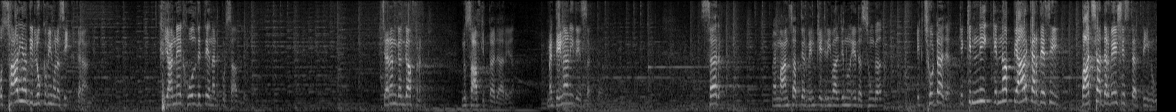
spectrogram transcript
ਉਹ ਸਾਰਿਆਂ ਦੀ ਲੁੱਕ ਵੀ ਹੁਣ ਅਸੀਂ ਇੱਕ ਕਰਾਂਗੇ। ਖਜ਼ਾਨੇ ਖੋਲ ਦਿੱਤੇ ਅਨੰਦਪੁਰ ਸਾਹਿਬ ਲਈ ਚਰਨ ਗੰਗਾ ਫਰੰਟ ਨੂੰ ਸਾਫ਼ ਕੀਤਾ ਜਾ ਰਿਹਾ। ਮੈਂ ਦੇਣਾ ਨਹੀਂ ਦੇ ਸਕਦਾ। ਸਰ, ਮੈਂ ਮਾਨ ਸਾਹਿਬ ਤੇ ਅਰਵਿੰਦ ਕੇਜਰੀਵਾਲ ਜੀ ਨੂੰ ਇਹ ਦੱਸੂਗਾ, ਇੱਕ ਛੋਟਾ ਜਿਹਾ ਕਿ ਕਿੰਨੀ, ਕਿੰਨਾ ਪਿਆਰ ਕਰਦੇ ਸੀ ਬਾਦਸ਼ਾਹ ਦਰਵੇਸ਼ ਇਸ ਧਰਤੀ ਨੂੰ।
